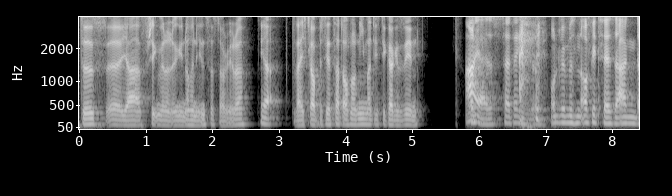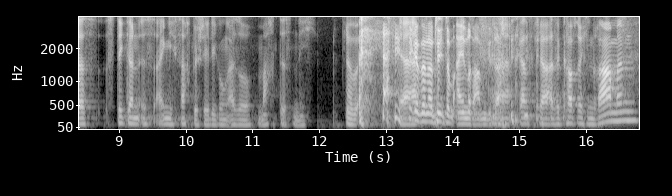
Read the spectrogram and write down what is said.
das äh, ja, schicken wir dann irgendwie noch in die Insta-Story, oder? Ja. Weil ich glaube, bis jetzt hat auch noch niemand die Sticker gesehen. Ah Und- ja, das ist tatsächlich so. Und wir müssen offiziell sagen, dass Stickern ist eigentlich Sachbestätigung, also macht es nicht. Also, die Ja. Sticker sind natürlich zum Einrahmen gedacht. Ja, ganz klar. Also kauft euch einen Rahmen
